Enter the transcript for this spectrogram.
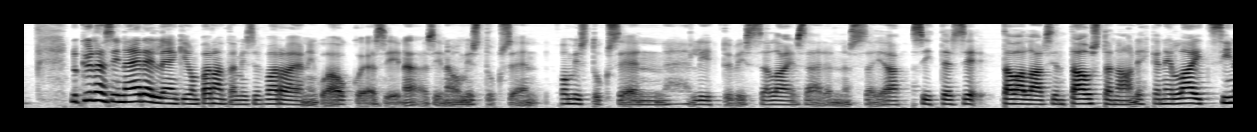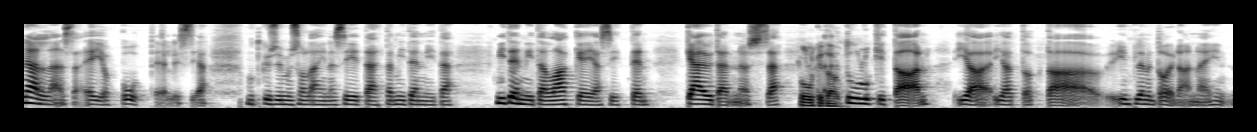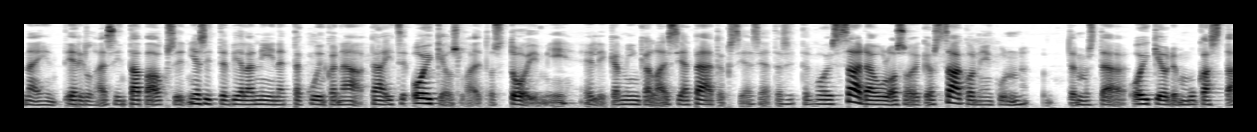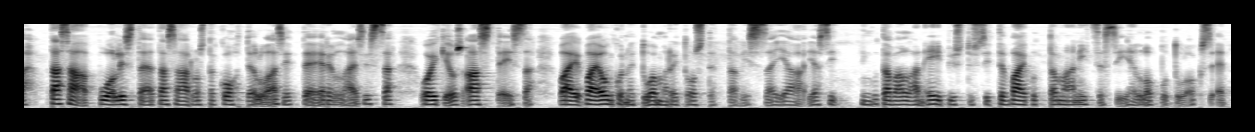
No kyllähän siinä edelleenkin on parantamisen varaa ja niin kuin aukkoja siinä, siinä omistukseen, omistukseen liittyvissä lainsäädännössä. Ja sitten se tavallaan sen taustana on ehkä ne lait sinällänsä ei ole puutteellisia, mutta kysymys on lähinnä siitä, että miten niitä, miten niitä lakeja sitten käytännössä Tulkitaan. tulkitaan ja, ja tota, implementoidaan näihin, näihin erilaisiin tapauksiin. Ja sitten vielä niin, että kuinka nämä, tämä itse oikeuslaitos toimii, eli minkälaisia päätöksiä sieltä sitten voisi saada ulos oikeus. Saako niin kuin tämmöistä oikeudenmukaista, tasapuolista ja tasa-arvoista kohtelua sitten erilaisissa oikeusasteissa, vai, vai onko ne tuomarit ostettavissa ja, ja sit, niin tavallaan ei pysty sitten vaikuttamaan itse siihen lopputulokseen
